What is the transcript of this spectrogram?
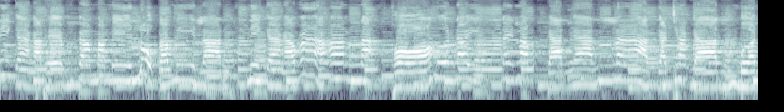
นี่กางอาแถมก็มามีลูกก็มีหลาน นี่กางอาว่าอันนะขอเฮือได้ได้รับการงานลาดกัชการเหมือน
